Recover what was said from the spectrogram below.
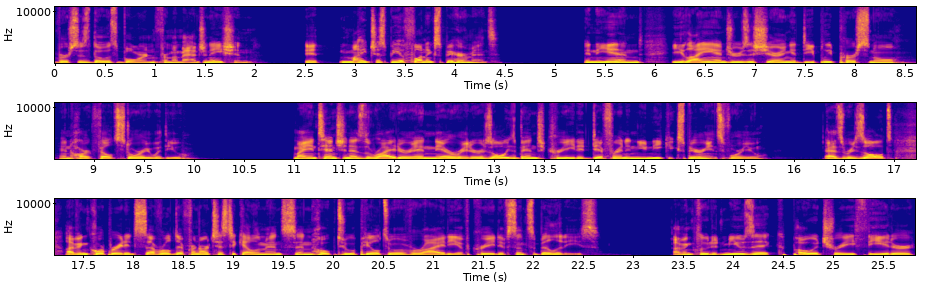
versus those born from imagination. It might just be a fun experiment. In the end, Eli Andrews is sharing a deeply personal and heartfelt story with you. My intention as the writer and narrator has always been to create a different and unique experience for you. As a result, I've incorporated several different artistic elements and hope to appeal to a variety of creative sensibilities. I've included music, poetry, theater,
